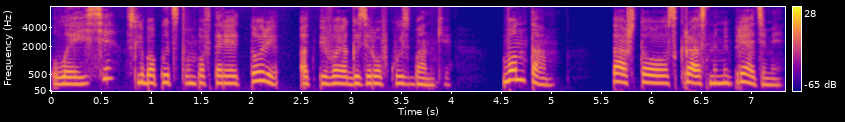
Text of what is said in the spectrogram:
Лейси? С любопытством повторяет Тори, отпивая газировку из банки. Вон там. Та, что с красными прядями.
